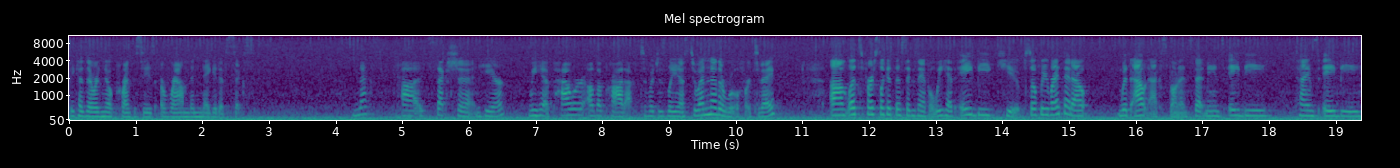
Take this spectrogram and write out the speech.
because there were no parentheses around the negative 6. Next uh, section here we have power of a product, which is leading us to another rule for today. Um, let's first look at this example. We have AB cubed. So if we write that out without exponents, that means AB times AB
